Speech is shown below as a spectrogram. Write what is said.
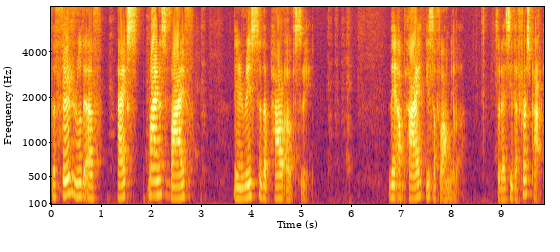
The third root of x minus 5, then raised to the power of 3. Then apply this formula. So let's see the first part.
